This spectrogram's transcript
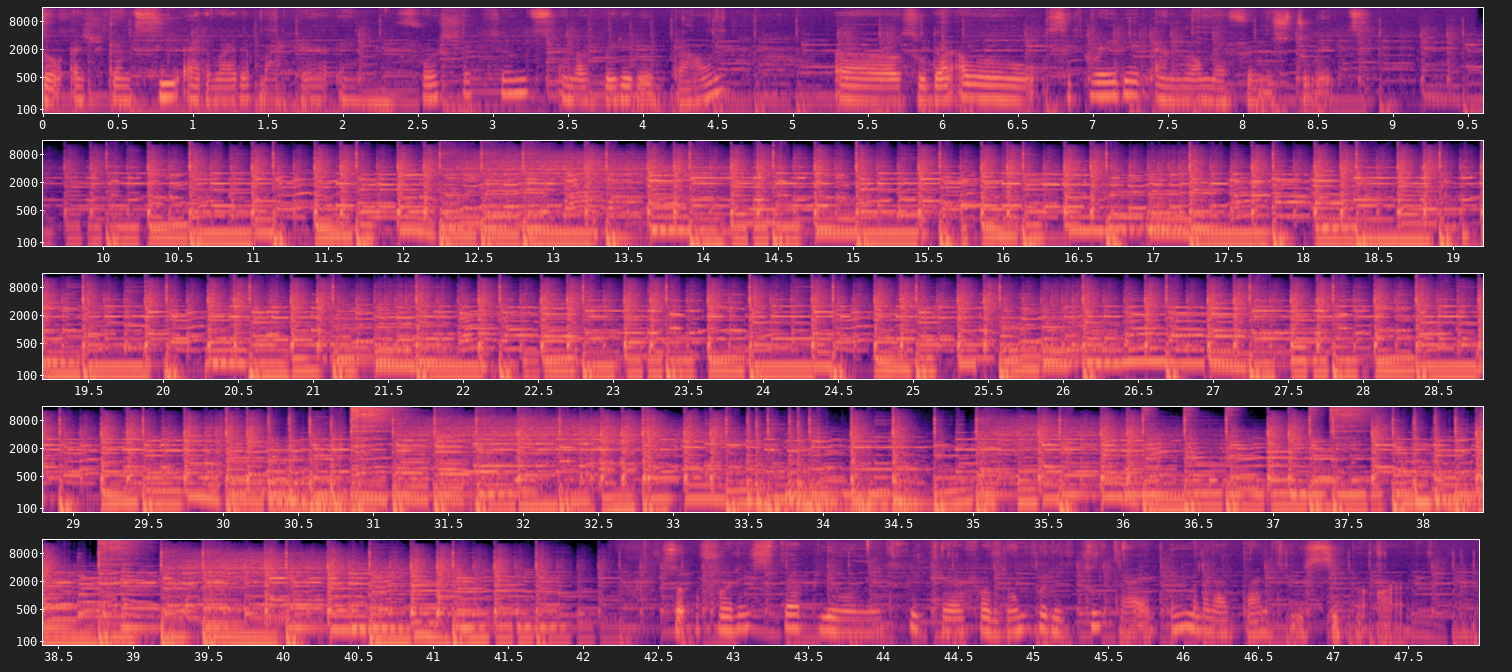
So as you can see, I divided my hair in four sections and I've braided it down. Uh, so then I will separate it and run my fingers to it. So for this step you will need to be careful, don't put it too tight. But I got time to use CPR.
